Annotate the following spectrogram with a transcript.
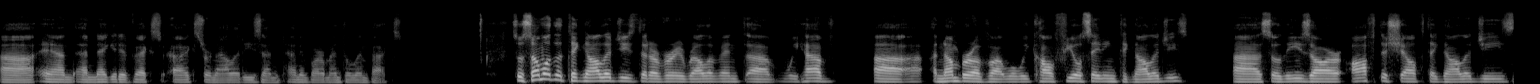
uh, and and negative ex uh, externalities and, and environmental impacts. So some of the technologies that are very relevant, we have a number of what we call fuel saving technologies. Uh, so these are off-the-shelf technologies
